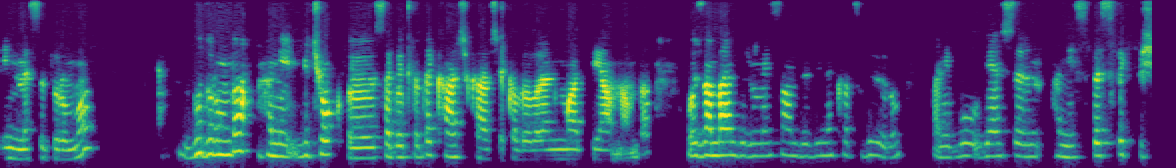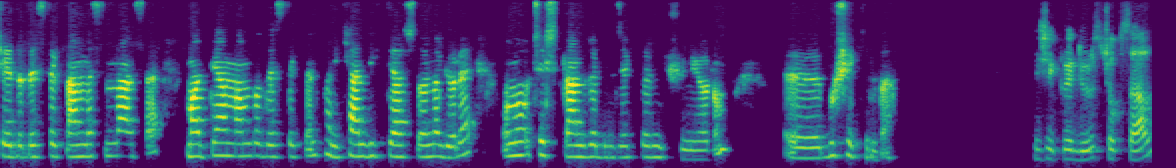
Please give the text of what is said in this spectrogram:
inmesi durumu. Bu durumda hani birçok e, sebeple de karşı karşıya kalıyorlar hani maddi anlamda. O yüzden ben de Rümeysan dediğine katılıyorum. Hani bu gençlerin hani spesifik bir şeyde desteklenmesindense maddi anlamda desteklenip hani kendi ihtiyaçlarına göre onu çeşitlendirebileceklerini düşünüyorum. E, bu şekilde. Teşekkür ediyoruz. Çok sağ ol.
